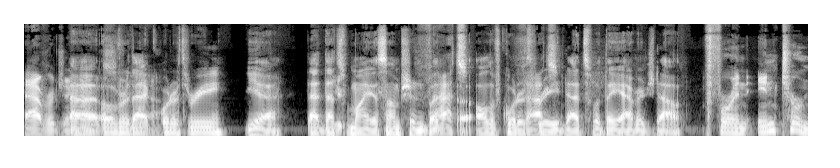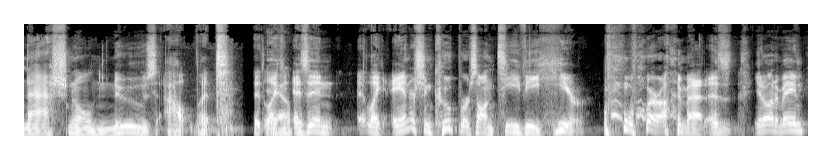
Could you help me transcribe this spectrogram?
Averaging uh, over say, that yeah. quarter three. Yeah, that that's my assumption. But uh, all of quarter that's- three, that's what they averaged out. for an international news outlet. It, like Yep. as in like Anderson Cooper's on TV here where I'm at. As you know what I mean?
